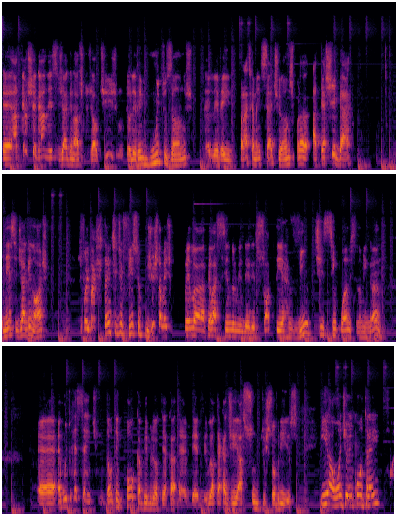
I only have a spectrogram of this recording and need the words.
é, até eu chegar nesse diagnóstico de autismo, eu levei muitos anos, né? Levei praticamente sete anos para até chegar nesse diagnóstico, que foi bastante difícil, justamente pela, pela síndrome dele só ter 25 anos, se não me engano, é, é muito recente. Então tem pouca biblioteca, é, é, biblioteca de assuntos sobre isso. E aonde eu encontrei foi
